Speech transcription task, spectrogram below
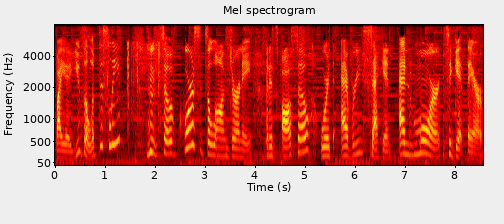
by a eucalyptus leaf? so, of course, it's a long journey, but it's also worth every second and more to get there.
